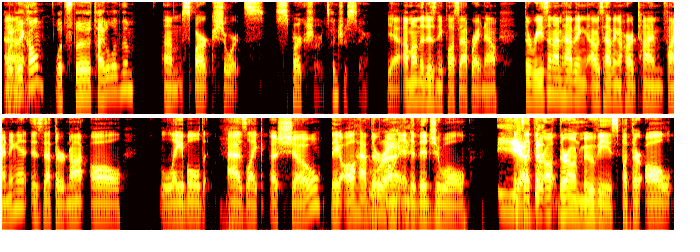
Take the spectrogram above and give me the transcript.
what do they call called? What's the title of them? Um Spark Shorts. Spark Shorts. Interesting. Yeah, I'm on the Disney Plus app right now. The reason I'm having I was having a hard time finding it is that they're not all labeled as like a show. They all have their own individual. Yeah. it's like their own, their own movies, but they're all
